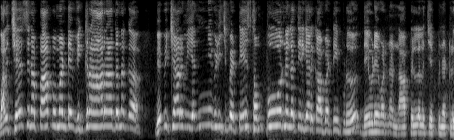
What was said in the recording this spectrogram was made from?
వాళ్ళు చేసిన పాపం అంటే విగ్రహారాధనగా వ్యభిచారం ఇవన్నీ విడిచిపెట్టి సంపూర్ణంగా తిరిగారు కాబట్టి ఇప్పుడు దేవుడు నా పిల్లలు చెప్పినట్లు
